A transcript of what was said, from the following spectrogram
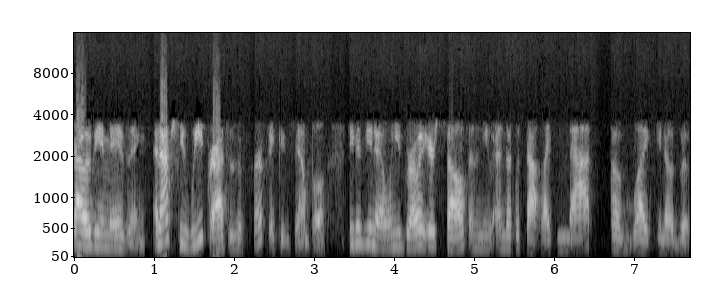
That would be amazing. And actually, wheatgrass is a perfect example because, you know, when you grow it yourself and you end up with that, like, mat of, like, you know, the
